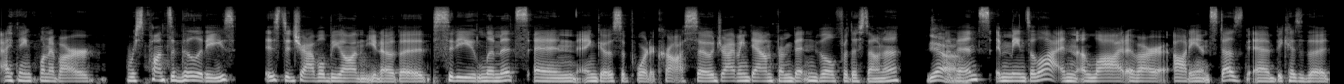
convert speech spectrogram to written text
I think, one of our responsibilities is to travel beyond, you know, the city limits and and go support across. So driving down from Bentonville for the Sona yeah. events, it means a lot, and a lot of our audience does uh, because of the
